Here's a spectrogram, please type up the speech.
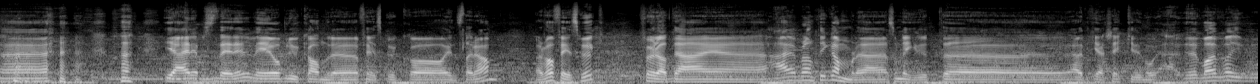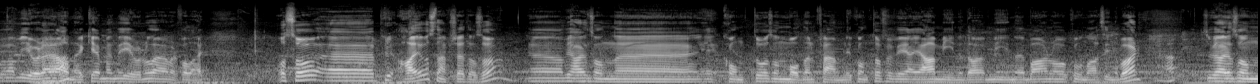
Eh, jeg representerer ved å bruke andre Facebook og Instagram. I hvert fall Facebook. Føler at jeg eh, er blant de gamle som legger ut eh, Jeg vet ikke, jeg sjekker noe Eh, Hva, hva, hva vi gjør der, aner jeg ikke, men vi gjør noe der, i hvert fall her. Og så har jeg jo Snapchat også. Eh, vi har en sånn eh, konto, sånn Modern Family-konto, for vi, jeg har mine, da, mine barn og kona har sine barn. Ja. Så vi har en sånn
